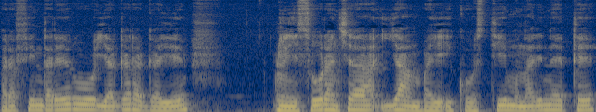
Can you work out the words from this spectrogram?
Barafinda rero yagaragaye isura nshya yambaye ikositimu na rinete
